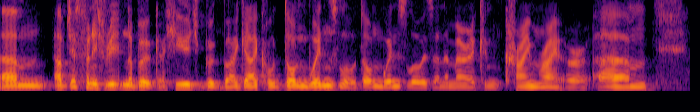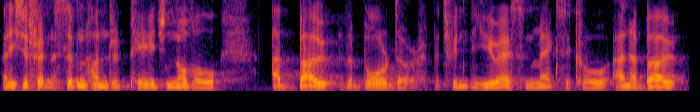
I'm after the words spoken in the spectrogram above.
Um, I've just finished reading a book, a huge book by a guy called Don Winslow. Don Winslow is an American crime writer, um, and he's just written a 700 page novel about the border between the US and Mexico and about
